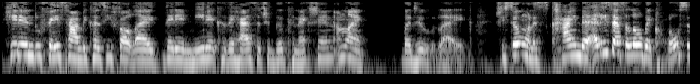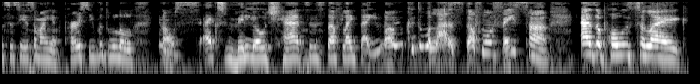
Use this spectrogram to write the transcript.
he didn't do FaceTime because he felt like they didn't need it because they had such a good connection. I'm like, but dude, like, she still want to kind of, at least that's a little bit closer to seeing somebody in person. You could do a little, you know, sex video chats and stuff like that. You know, you could do a lot of stuff on FaceTime as opposed to like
